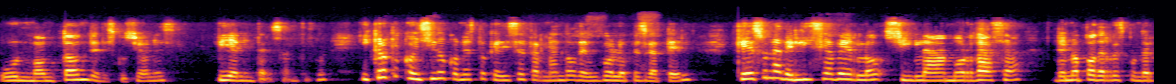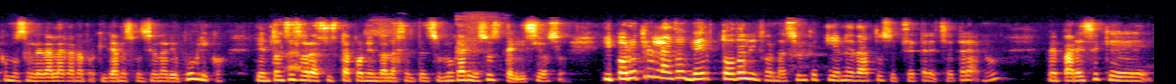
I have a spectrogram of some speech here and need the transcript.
un montón de discusiones bien interesantes. Y creo que coincido con esto que dice Fernando de Hugo López Gatel, que es una delicia verlo sin la mordaza de no poder responder como se le da la gana porque ya no es funcionario público. Y entonces ahora sí está poniendo a la gente en su lugar y eso es delicioso. Y por otro lado, ver toda la información que tiene, datos, etcétera, etcétera, ¿no? Me parece que,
